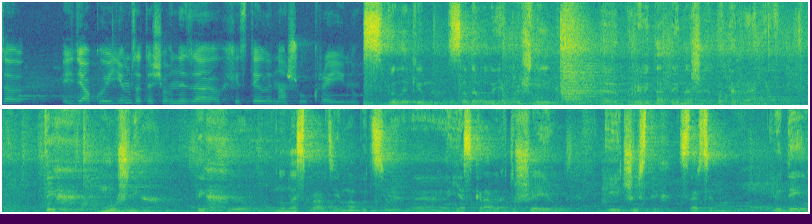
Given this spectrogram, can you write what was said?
за і дякую їм за те, що вони захистили нашу Україну. З великим задоволенням прийшли е, привітати наших ветеранів, тих мужніх, тих, е, ну насправді, мабуть, яскравих душею і чистих серцем людей,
